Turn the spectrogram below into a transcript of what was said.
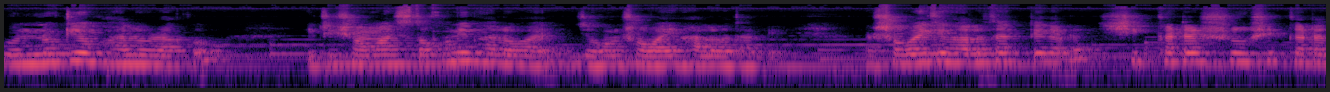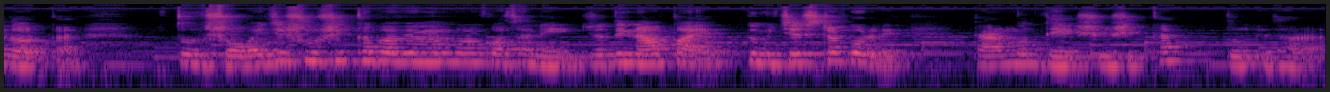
অন্যকেও ভালো রাখো। একটি সমাজ তখনই ভালো হয় যখন সবাই ভালো থাকে। আর সবাইকে ভালো থাকতে গেলে শিক্ষাটার সুশিক্ষাটা দরকার। তো সবাই যে সুশিক্ষা পাবে এমন কোনো কথা নেই। যদি না পায়, তুমি চেষ্টা করবে তার মধ্যে সুশিক্ষা তুলে ধরার।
